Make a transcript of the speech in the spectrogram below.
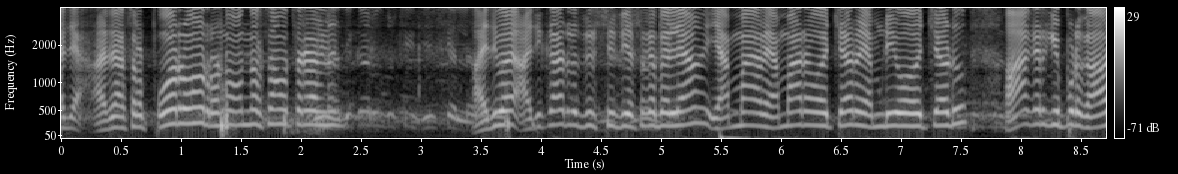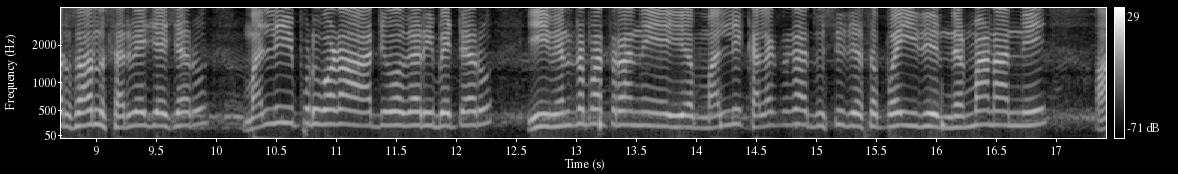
అది అది అసలు పూర్వం రెండు వందల సంవత్సరాలు. అది అధికారుల దృష్టి తీసుకువెళ్ళాం. M R M R O వచ్చారు ఎండిఓ వచ్చాడు. ఆఖరికి ఇప్పుడు ఆరు సార్లు సర్వే చేశారు. మళ్ళీ ఇప్పుడు కూడా ఆర్డీఓ గారికి పెట్టారు. ఈ వినత పత్రాన్ని మళ్ళీ కలెక్టర్ గారి దృష్టి తీసుకుపోయి ఇది నిర్మాణాన్ని ఆ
